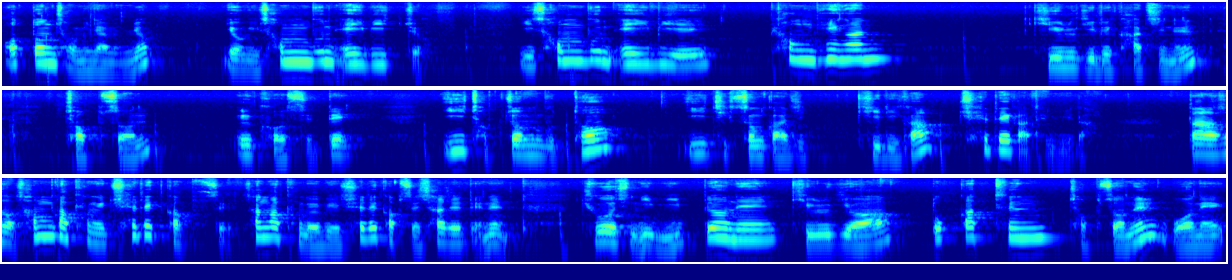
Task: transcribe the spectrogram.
어떤 점이냐면요. 여기 선분 AB 있죠. 이 선분 AB의 평행한 기울기를 가지는 접선을 그었을 때 이 접점부터 이 직선까지 길이가 최대가 됩니다. 따라서 삼각형의 최대값을 삼각형 넓이의 최대값을 찾을 때는 주어진 이 윗변의 기울기와 똑같은 접선을 원에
